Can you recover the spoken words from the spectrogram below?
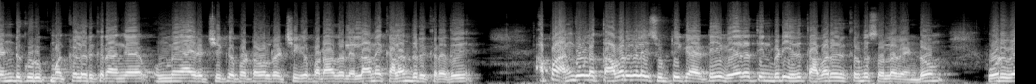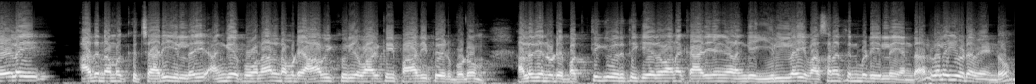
ரெண்டு குரூப் மக்கள் இருக்கிறாங்க. உண்மையாய் ரட்சிக்கப்பட்டவர்கள் ரட்சிக்கப்படாதவர்கள் எல்லாமே கலந்து இருக்கிறது அப்போ அங்க உள்ள தவறுகளை சுட்டிக்காட்டி வேதத்தின்படி எது தவறு இருக்கிறது சொல்ல வேண்டும். ஒருவேளை அது நமக்கு சரியில்லை. அங்கே போனால் நம்முடைய ஆவிக்குரிய வாழ்க்கை பாதிப்பு ஏற்படும். அல்லது என்னுடைய பக்திக்கு விருத்திக்கு ஏதுவான காரியங்கள் அங்கே இல்லை வசனத்தின்படி இல்லை என்றால் விலகிவிட வேண்டும்.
